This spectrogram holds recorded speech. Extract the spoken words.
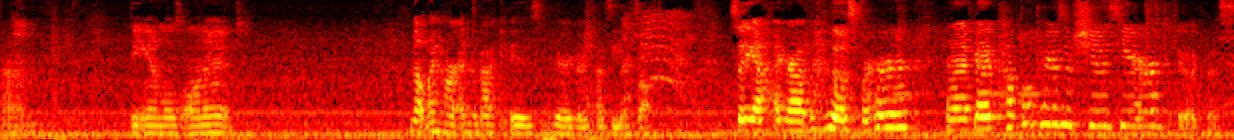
um, the animals on it. Melt my heart, and the back is very, very fuzzy and soft. So yeah, I grabbed those for her. And then I've got a couple pairs of shoes here. They like this,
